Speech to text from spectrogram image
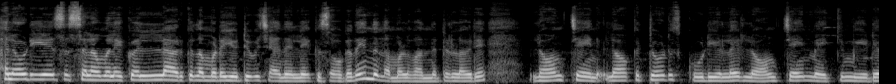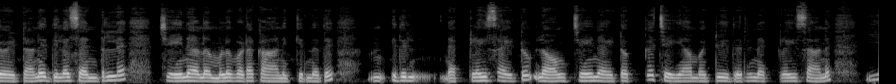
ഹലോ ഡിയേഴ്സ് അസ്സലാമു വലൈക്കും എല്ലാവർക്കും നമ്മുടെ യൂട്യൂബ് ചാനലിലേക്ക് സ്വാഗതം. ഇന്ന് നമ്മൾ വന്നിട്ടുള്ള ഒരു ലോങ് ചെയിൻ ലോക്കറ്റോട് കൂടിയുള്ള ഒരു ലോങ് ചെയിൻ മേക്കിംഗ് വീഡിയോ ആയിട്ടാണ് ഇതിലെ സെന്ററിലെ ചെയിനാണ് നമ്മൾ ഇവിടെ കാണിക്കുന്നത്. ഇതിൽ നെക്ലേസ് ആയിട്ടും ലോങ് ചെയിൻ ആയിട്ടും ഒക്കെ ചെയ്യാൻ പറ്റും. ഇതൊരു നെക്ലേസ് ആണ്. ഈ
